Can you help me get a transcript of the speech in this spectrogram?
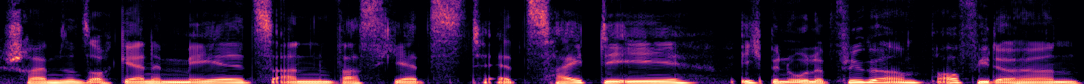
Schreiben Sie uns auch gerne Mails an wasjetzt.zeit.de. Ich bin Ole Pflüger. Auf Wiederhören.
